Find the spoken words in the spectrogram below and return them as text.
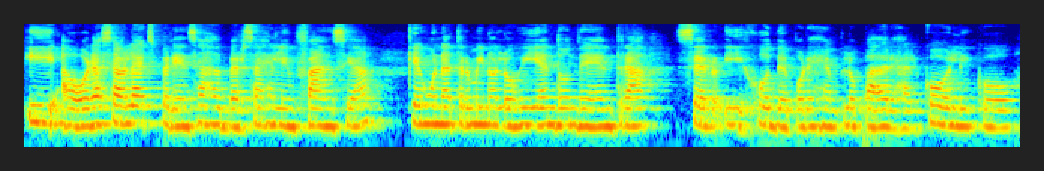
y ahora se habla de experiencias adversas en la infancia, que es una terminología en donde entra ser hijo de, por ejemplo, padres alcohólicos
